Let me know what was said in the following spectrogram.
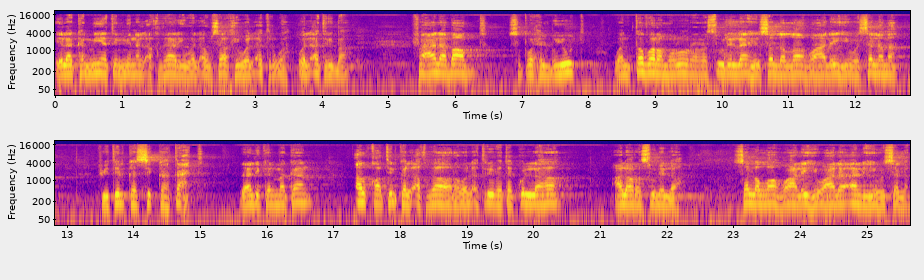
إلى كمية من الأقذار والأوساخ والأتروة والأتربة فعلى بعض سطوح البيوت وانتظر مرور رسول الله صلى الله عليه وسلم في تلك السكة تحت ذلك المكان ألقى تلك الأقذار والأتربة كلها على رسول الله صلى الله عليه وعلى آله وسلم.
